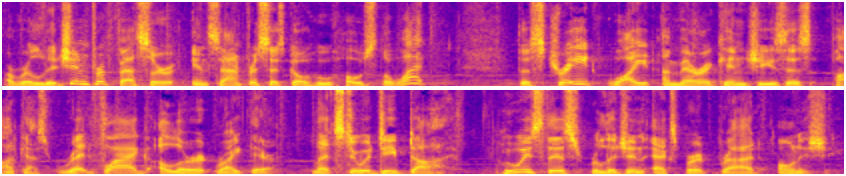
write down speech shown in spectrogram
A religion professor in San Francisco who hosts the what? The Straight White American Jesus podcast. Red flag alert right there. Let's do a deep dive. Who is this religion expert, Brad Onishi?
